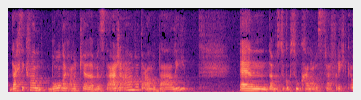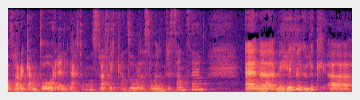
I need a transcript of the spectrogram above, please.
dacht ik van, bon, dan ga ik uh, mijn stage aanvatten aan de balie. En dan moest ik op zoek gaan naar een strafrecht, of naar een kantoor. En ik dacht, oh, een strafrechtkantoor, dat zou wel interessant zijn. En uh, met heel veel geluk uh,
